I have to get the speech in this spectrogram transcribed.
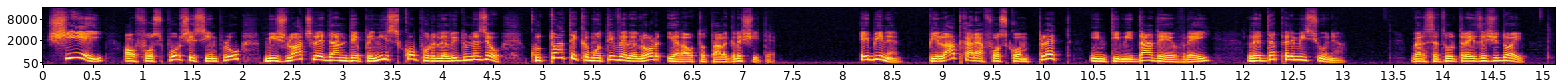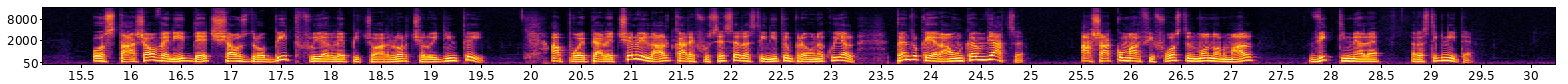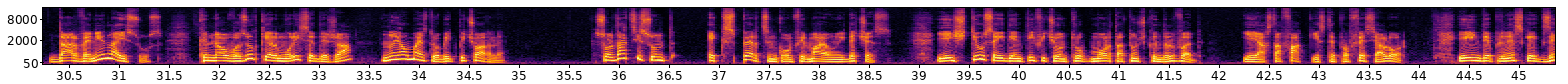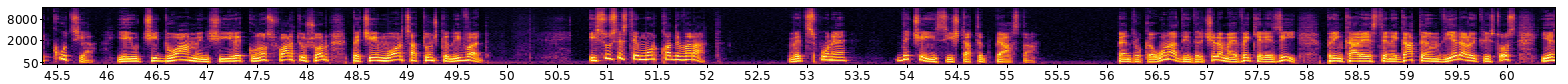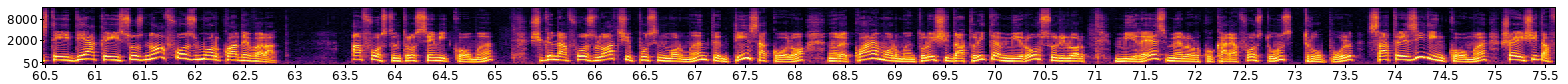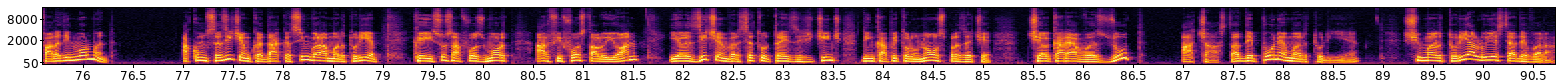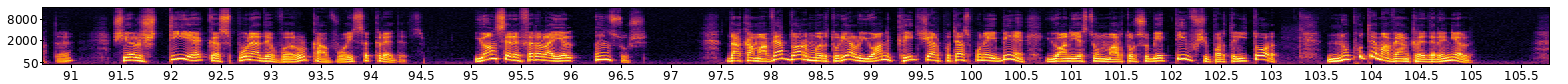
Și ei au fost pur și simplu mijloacele de a îndeplini scopurile lui Dumnezeu, cu toate că motivele lor erau total greșite. Ei bine, Pilat, care a fost complet intimidat de evrei, le dă permisiunea. Versetul 32. Ostași au venit, deci, și au zdrobit fluierele picioarelor celui din tâi. Apoi pe ale celuilalt care fusese răstignit împreună cu el, pentru că erau încă în viață, așa cum ar fi fost în mod normal victimele răstignite. Dar venind la Isus, când au văzut că el murise deja, nu i-au mai zdrobit picioarele. Soldații sunt experți în confirmarea unui deces. Ei știu să identifice un trup mort atunci când îl văd. Ei asta fac, este profesia lor. Ei îndeplinesc execuția, ei ucid oameni și îi recunosc foarte ușor pe cei morți atunci când îi văd. Isus este mort cu adevărat. Veți spune, de ce insiști atât pe asta? Pentru că una dintre cele mai vechi erezii prin care este negată învierea lui Hristos este ideea că Isus nu a fost mort cu adevărat, a fost într-o semicomă și când a fost luat și pus în mormânt, întins acolo, în răcoarea mormântului și datorită mirosurilor, mirezmelor cu care a fost uns, trupul s-a trezit din comă și a ieșit afară din mormânt. Acum să zicem că dacă singura mărturie că Isus a fost mort ar fi fost a lui Ioan, el zice în versetul 35 din capitolul 19, cel care a văzut aceasta depune mărturie și mărturia lui este adevărată și el știe că spune adevărul ca voi să credeți. Ioan se referă la el însuși. Dacă am avea doar mărturia lui Ioan, critici ar putea spune, ei bine, Ioan este un martor subiectiv și părtănitor. Nu putem avea încredere în el.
